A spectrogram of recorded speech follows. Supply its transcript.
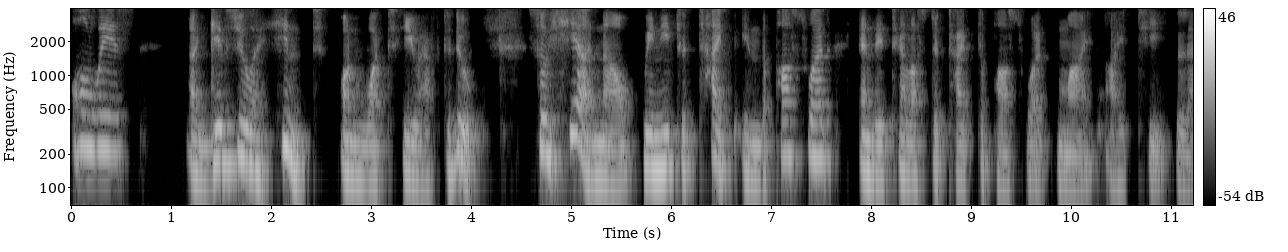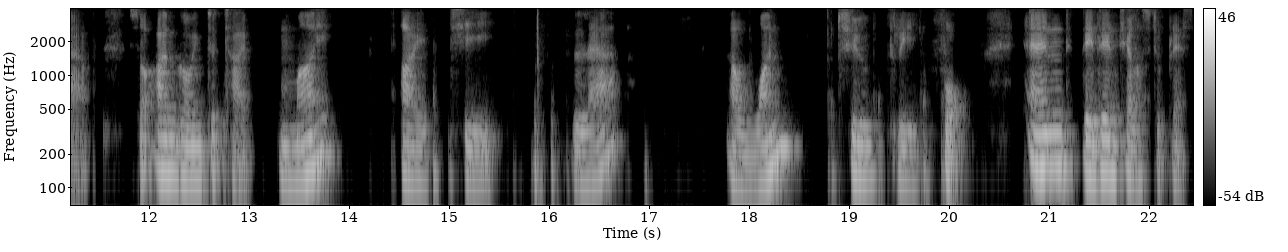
always uh, gives you a hint on what you have to do. So here now, we need to type in the password and they tell us to type the password my IT lab. So I'm going to type my IT lab a one, two, three, four. And they then tell us to press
